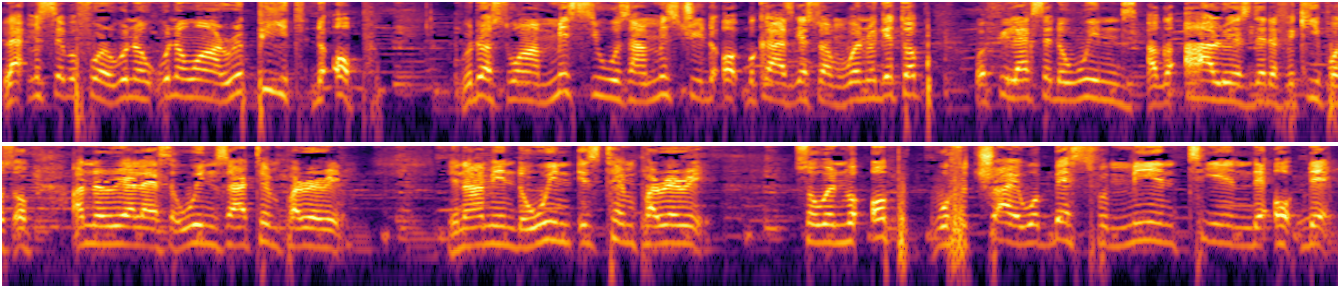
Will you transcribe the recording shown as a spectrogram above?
Like me said before, we don't, we don't want to repeat the up. We just want to misuse and mistreat the up because guess what? When we get up, we feel like say the winds are always there to keep us up. And we realize the winds are temporary. You know what I mean? The wind is temporary. So when we're up, we try our best to maintain the up there.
